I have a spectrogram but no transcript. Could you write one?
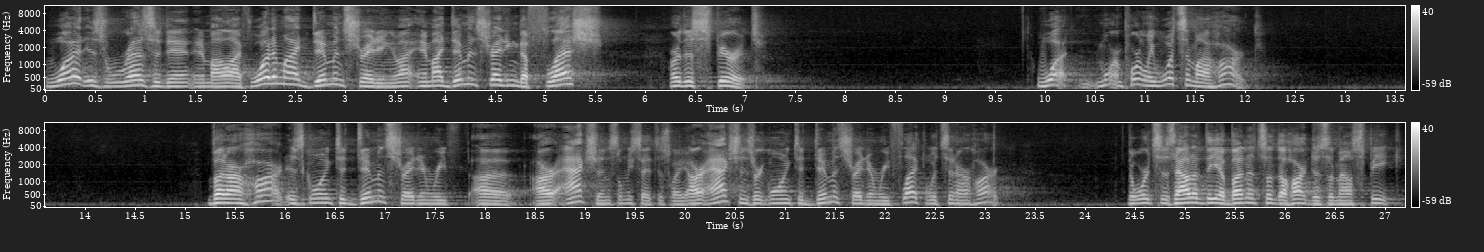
what is resident in my life? What am I demonstrating? Am I, am I demonstrating the flesh or the spirit? What, more importantly, what's in my heart? But our heart is going to demonstrate and re, uh, our actions, let me say it this way our actions are going to demonstrate and reflect what's in our heart. The word says, out of the abundance of the heart does the mouth speak.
